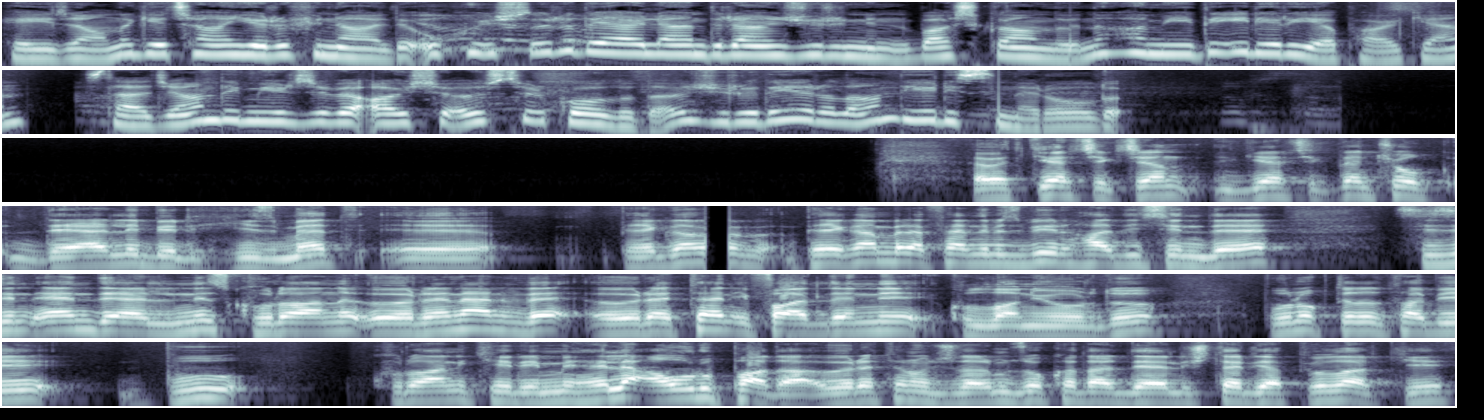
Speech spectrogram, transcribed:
Heyecanlı geçen yarı finalde okuyuşları değerlendiren jürinin başkanlığını Hamide İleri yaparken, Selcan Demirci ve Ayşe Öztürkoğlu da jüride yer alan diğer isimler oldu. Evet gerçekten gerçekten çok değerli bir hizmet. Ee, Peygamber, Peygamber Efendimiz bir hadisinde sizin en değerliniz Kur'an'ı öğrenen ve öğreten ifadelerini kullanıyordu. Bu noktada tabii bu Kur'an-ı Kerim'i hele Avrupa'da öğreten hocalarımız o kadar değerli işler yapıyorlar ki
